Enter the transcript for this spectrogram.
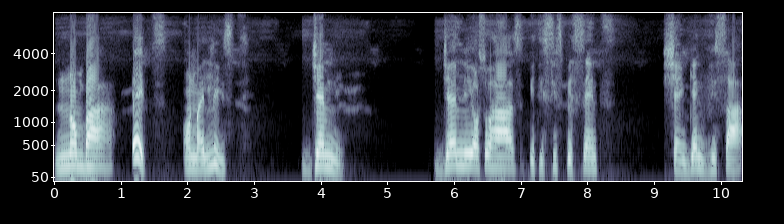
Number eight on my list, Germany. Germany also has 86% Schengen visa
